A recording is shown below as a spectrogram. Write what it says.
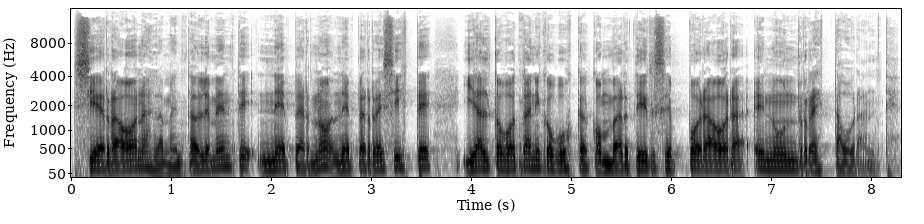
Sierra Onas, lamentablemente, Neper no, Neper resiste y Alto Botánico busca convertirse por ahora en un restaurante.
